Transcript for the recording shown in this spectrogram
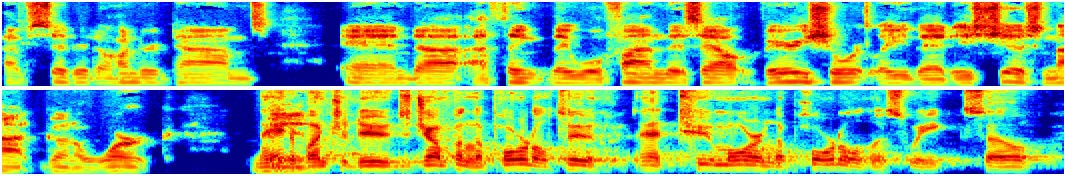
I've said it a hundred times, and uh, I think they will find this out very shortly that it's just not going to work. They had a bunch of dudes jump in the portal too. They had two more in the portal this week. So,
